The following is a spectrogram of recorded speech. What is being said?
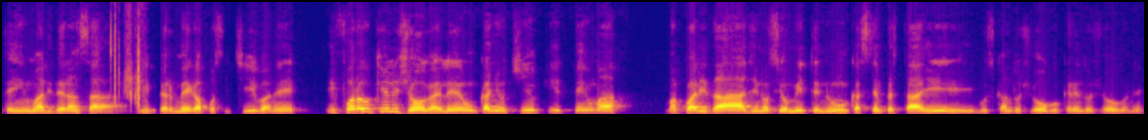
tem uma liderança hiper mega positiva, né? E fora o que ele joga, ele é um canhotinho que tem uma, uma qualidade, não se omite nunca, sempre está aí buscando o jogo, querendo o jogo, né?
